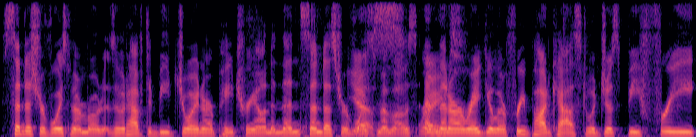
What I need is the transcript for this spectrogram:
send us your voice memos. It would have to be join our Patreon and then send us your Yes, voice memos, and then our regular free podcast would just be free.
